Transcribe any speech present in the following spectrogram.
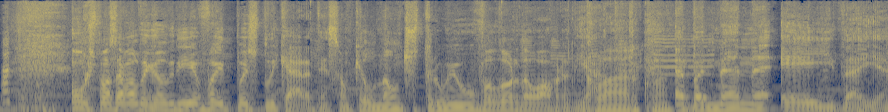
um responsável da galeria veio depois explicar, atenção, que ele não destruiu o valor da obra de arte. Claro, claro. A banana é a ideia.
